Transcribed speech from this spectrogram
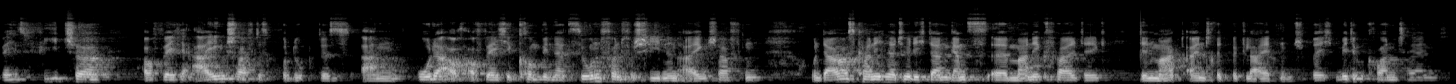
welches Feature, auf welche Eigenschaft des Produktes an oder auch auf welche Kombination von verschiedenen Eigenschaften. Und daraus kann ich natürlich dann ganz äh, mannigfaltig den Markteintritt begleiten, sprich mit dem Content,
